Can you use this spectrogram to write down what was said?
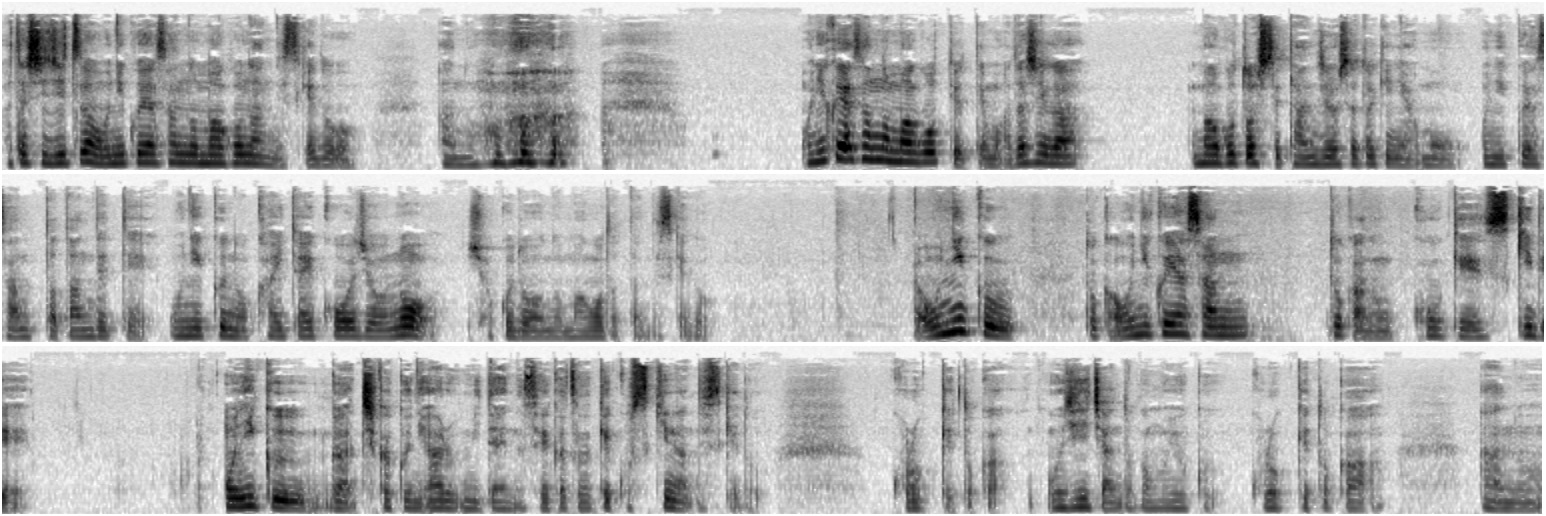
私実はお肉屋さんの孫なんですけどあの お肉屋さんの孫って言っても私が孫として誕生した時にはもうお肉屋さん畳んでてお肉の解体工場の食堂の孫だったんですけど。お肉とかお肉屋さんとかの光景好きでお肉が近くにあるみたいな生活が結構好きなんですけど。コロッケとかおじいちゃんとかもよくコロッケとかあの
